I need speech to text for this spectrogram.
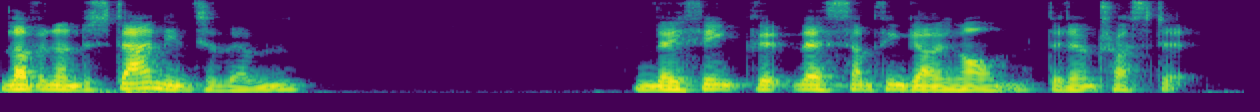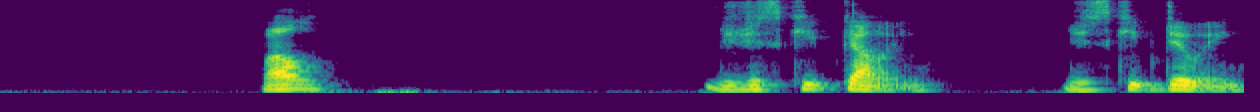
love and understanding to them. And they think that there's something going on, they don't trust it. Well, you just keep going, you just keep doing.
